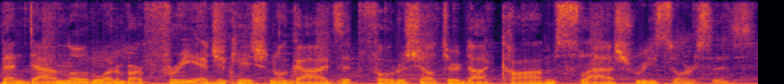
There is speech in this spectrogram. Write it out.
Then download one of our free educational guides at photoshelter.com slash resources.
